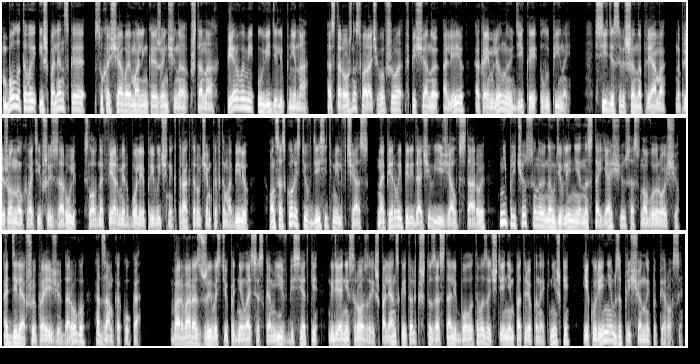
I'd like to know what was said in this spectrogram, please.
Болотова и Шполянская, сухощавая маленькая женщина в штанах, первыми увидели Пнина, осторожно сворачивавшего в песчаную аллею, окаймленную дикой лупиной. Сидя совершенно прямо, напряженно ухватившись за руль, словно фермер, более привычный к трактору, чем к автомобилю, он со скоростью в 10 миль в час на первой передаче въезжал в старую, непричесанную, на удивление, настоящую сосновую рощу, отделявшую проезжую дорогу от замка Кука. Варвара с живостью поднялась со скамьи в беседке, где они с Розой Шполянской только что застали Болотова за чтением потрепанной книжки и курением запрещенной папиросы.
